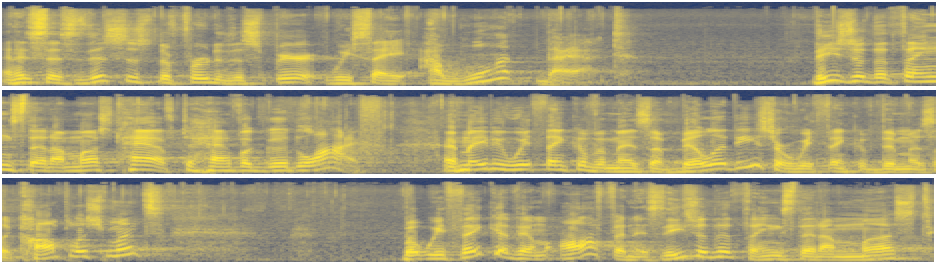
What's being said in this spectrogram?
and it says, This is the fruit of the Spirit, we say, I want that. These are the things that I must have to have a good life. And maybe we think of them as abilities or we think of them as accomplishments, but we think of them often as these are the things that I must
